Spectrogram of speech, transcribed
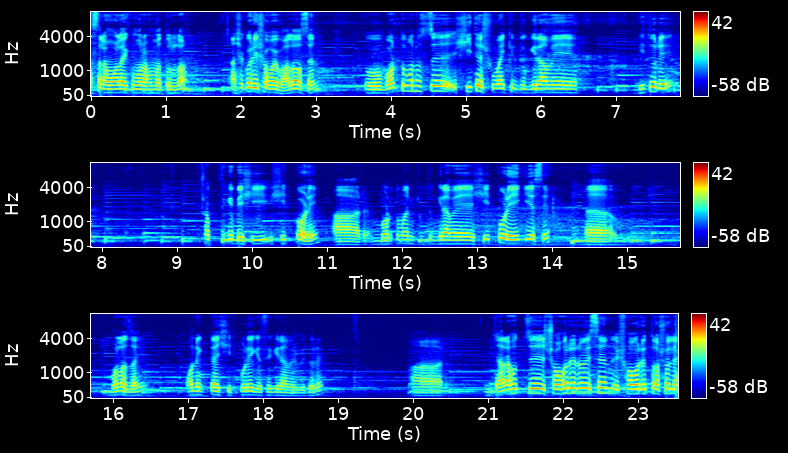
আসসালামু আলাইকুম রহমতুল্লাহ। আশা করি সবাই ভালো আছেন। তো বর্তমান হচ্ছে শীতের সময় কিন্তু গ্রামে ভিতরে সব থেকে বেশি শীত পড়ে। আর বর্তমান কিন্তু গ্রামে শীত পড়েই গিয়েছে। বলা যায় অনেকটাই শীত পড়ে গেছে গ্রামের ভিতরে। আর যারা হচ্ছে শহরে রয়েছেন, শহরে তো আসলে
